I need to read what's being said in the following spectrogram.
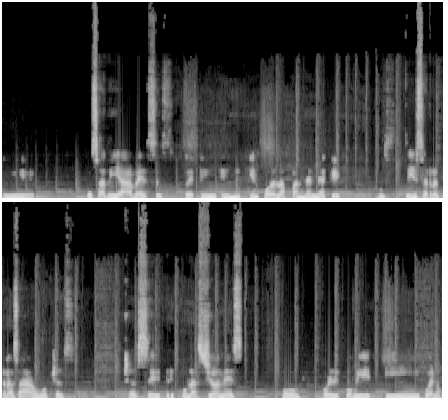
y pues había a veces eh, en, el tiempo de la pandemia que pues sí se retrasaban muchas, muchas eh, tripulaciones por, el COVID y bueno,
